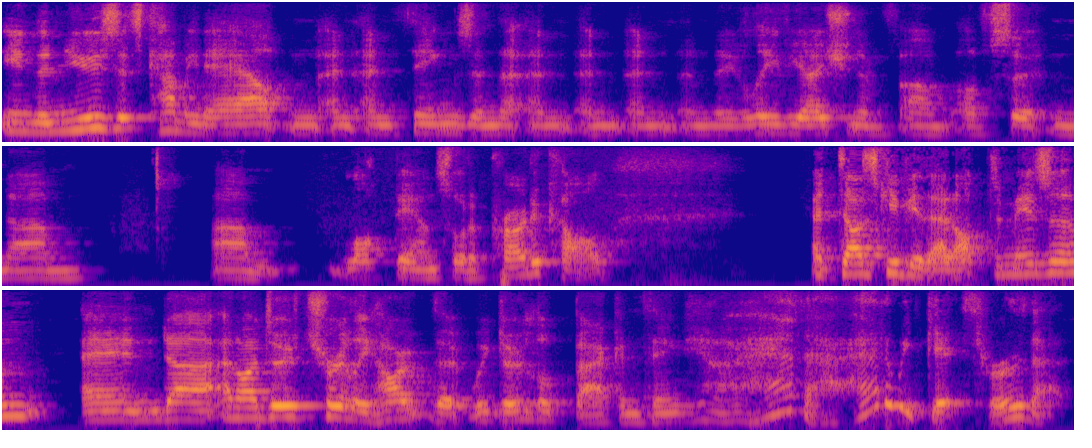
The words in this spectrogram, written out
in the news that's coming out and, and, and things and the, and, and, and the alleviation of, um, of certain um, um, lockdown sort of protocol, it does give you that optimism. And, uh, and I do truly hope that we do look back and think, you know, how, the, how do we get through that?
